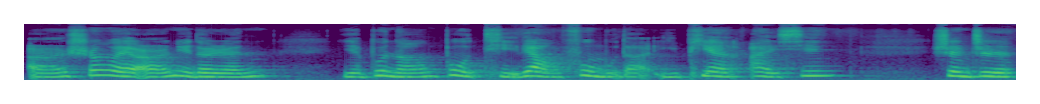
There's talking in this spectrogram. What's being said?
而身为儿女的人，也不能不体谅父母的一片爱心。甚至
